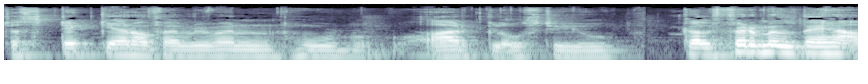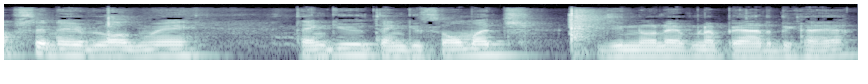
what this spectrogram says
Just take care of every one who are close to you कल फिर मिलते हैं आपसे नए ब्लॉग में। Thank you thank you so much जिन्होंने अपना प्यार दिखाया।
